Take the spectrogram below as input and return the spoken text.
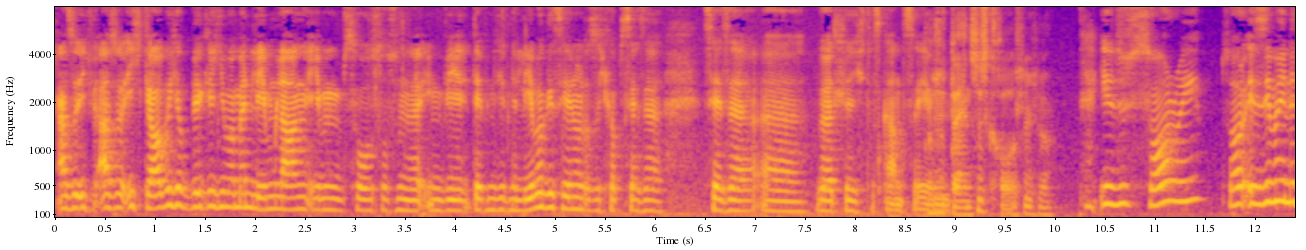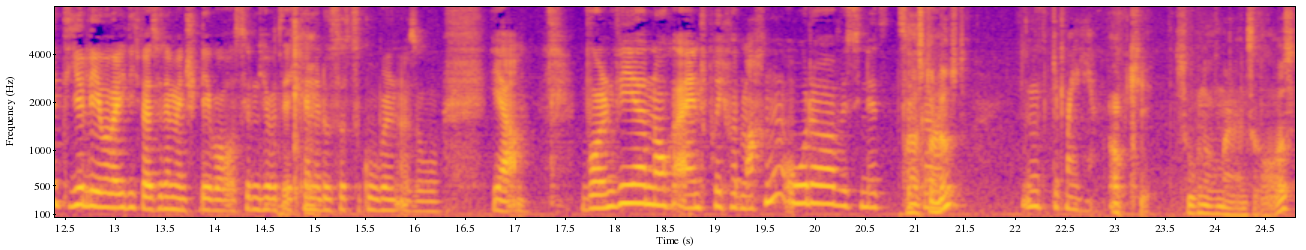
Also ich, also ich glaube, ich habe wirklich immer mein Leben lang eben so, so, so eine, irgendwie definitiv eine Leber gesehen und also ich glaube sehr, sehr, sehr, sehr äh, wörtlich das Ganze eben. Also deins ist grauslicher. Ja, sorry. sorry. Es ist immerhin eine Tierleber, weil ich nicht weiß, wie der Menschenleber aussieht und ich habe jetzt echt Okay. keine Lust, das zu googeln. Also, ja. Wollen wir noch ein Sprichwort machen oder wir sind jetzt. Hast du Lust? Hm, Gib mal her. Okay, suche noch mal eins raus.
